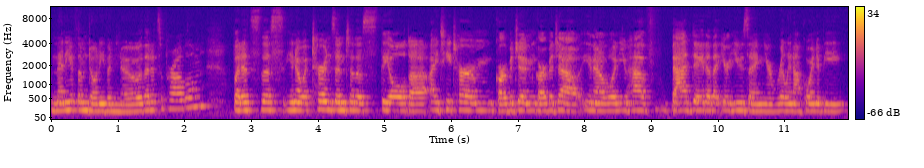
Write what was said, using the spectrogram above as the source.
Many of them don't even know that it's a problem. But it's this you know it turns into this the old uh, it term garbage in garbage out you know when you have bad data that you're using you're really not going to be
